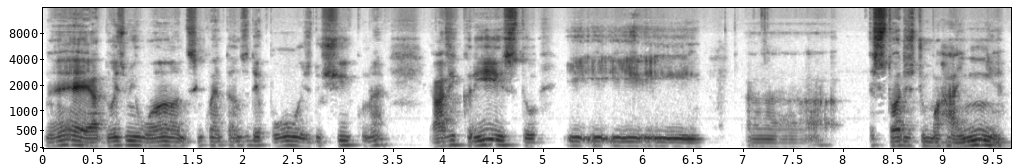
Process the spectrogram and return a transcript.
né, há dois mil anos, 50 anos depois, do Chico, né, Ave Cristo, e, e, e a, histórias de uma rainha,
